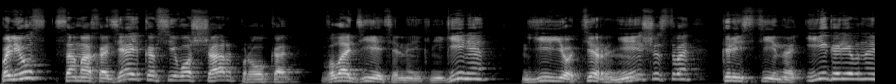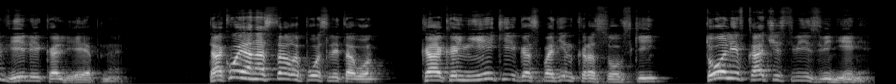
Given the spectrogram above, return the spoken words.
Плюс сама хозяйка всего Шарпрока, владетельная княгиня, ее тернейшество Кристина Игоревна Великолепная. Такой она стала после того, как некий господин Красовский, то ли в качестве извинения,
